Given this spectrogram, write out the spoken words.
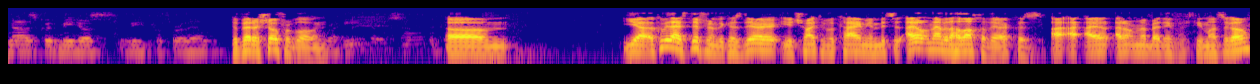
not as good midos. We prefer them. The better shofar blowing. Right. Um, yeah, it could be that's different because there you're trying to makayim your mitzvah. I don't remember the halacha there because I, I I don't remember anything 15 months ago.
